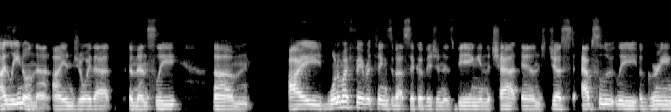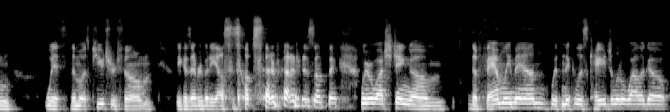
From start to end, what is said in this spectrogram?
I lean on that. I enjoy that immensely. Um, I one of my favorite things about Sicko Vision is being in the chat and just absolutely agreeing with the most putrid film because everybody else is upset about it or something. We were watching um, The Family Man with Nicolas Cage a little while ago,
